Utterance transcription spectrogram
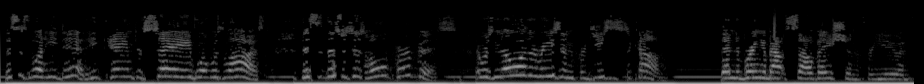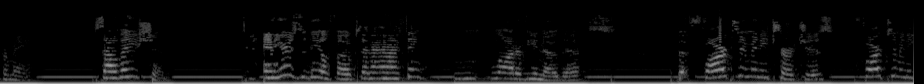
This is what he did. He came to save what was lost. This, this was his whole purpose. There was no other reason for Jesus to come than to bring about salvation for you and for me. Salvation. And here's the deal, folks, and, I think a lot of you know this, but far too many churches, far too many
